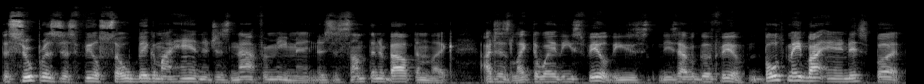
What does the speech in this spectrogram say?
The Supras just feel so big in my hand. They're just not for me, man. There's just something about them. Like, I just like the way these feel. These these have a good feel. Both made by Andis, but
